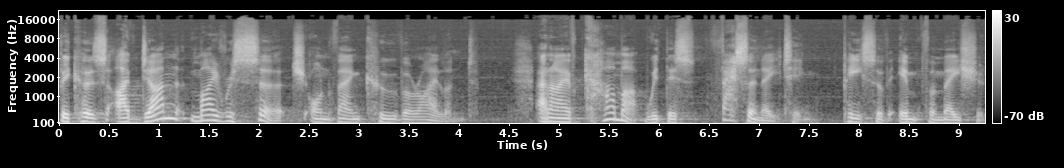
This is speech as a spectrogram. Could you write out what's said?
because I've done my research on Vancouver Island, and I have come up with this fascinating piece of information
